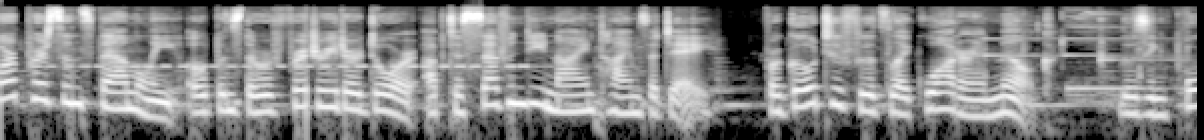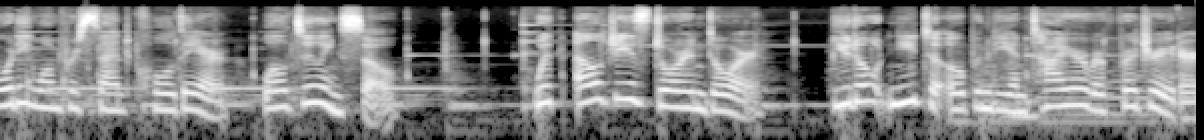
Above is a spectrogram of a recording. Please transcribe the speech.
four person's family opens the refrigerator door up to 79 times a day for go to foods like water and milk, losing 41% cold air while doing so. With LG's Door-in-Door, you don't need to open the entire refrigerator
